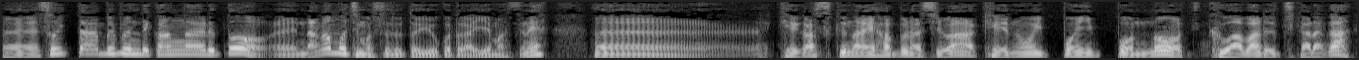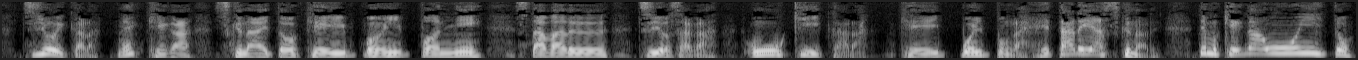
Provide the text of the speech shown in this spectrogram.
えー、そういった部分で考えると、えー、長持ちもするということが言えますね。えー、毛が少ない歯ブラシは毛の一本一本の加わる力が強いから、ね。毛が少ないと毛一本一本に伝わる強さが大きいから、毛一本一本がへたれやすくなる。でも毛が多いと、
